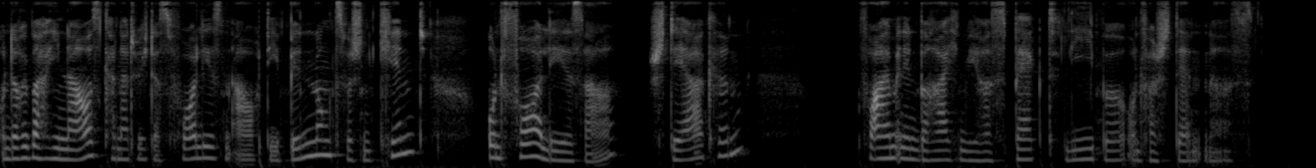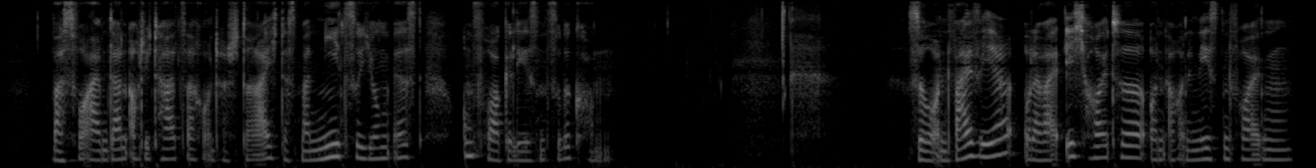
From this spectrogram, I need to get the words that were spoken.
Und darüber hinaus kann natürlich das Vorlesen auch die Bindung zwischen Kind und Vorleser stärken, vor allem in den Bereichen wie Respekt, Liebe und Verständnis. Was vor allem dann auch die Tatsache unterstreicht, dass man nie zu jung ist, um vorgelesen zu bekommen. So, und weil wir oder weil ich heute und auch in den nächsten Folgen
